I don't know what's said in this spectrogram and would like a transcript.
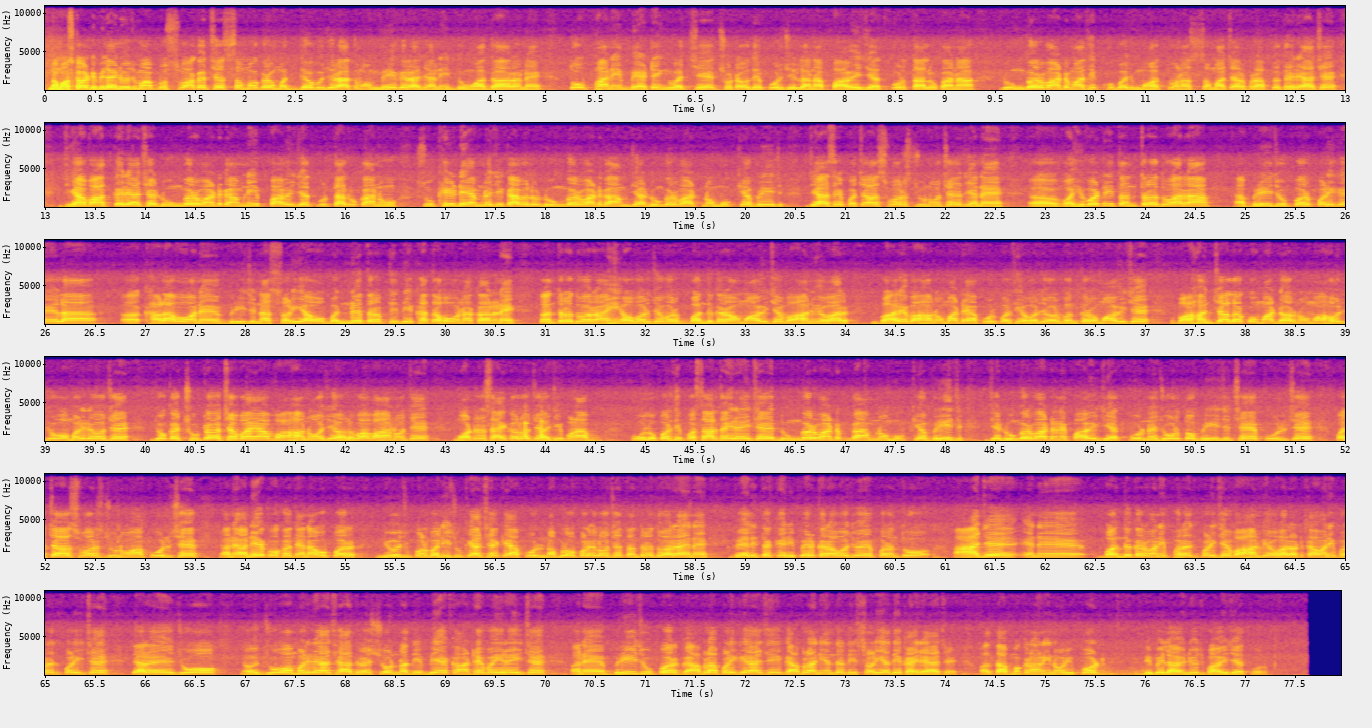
નમસ્કાર ડીબીલાઈ ન્યૂઝમાં આપનું સ્વાગત છે. સમગ્ર મધ્ય ગુજરાતમાં મેઘરાજાની ધુવાધાર અને તોફાની બેટિંગ વચ્ચે છોટાઉદેપુર જિલ્લાના પાવી જેતપુર તાલુકાના ડુંગરવાંટમાંથી ખૂબ જ મહત્ત્વના સમાચાર પ્રાપ્ત થઈ રહ્યા છે. જ્યાં વાત કરી રહ્યા છે ડુંગરવાંટ ગામની પાવીજતપુર તાલુકાનું સુખી ડેમ નજીક આવેલું ડુંગરવાંટ ગામ, જ્યાં ડુંગરવાંટનો મુખ્ય બ્રિજ જે આશરે પચાસ વર્ષ જૂનો છે, જેને વહીવટી તંત્ર દ્વારા આ બ્રિજ ઉપર પડી ગયેલા ખાડાઓ અને બ્રિજના સળિયાઓ બંને તરફથી દેખાતા હોવાના કારણે તંત્ર દ્વારા અહીં અવરજવર બંધ કરાવવામાં આવી છે. વાહન વ્યવહાર ભારે વાહનો માટે આ પુલ પરથી અવરજવર બંધ કરવામાં આવી છે. વાહન ચાલકોમાં ડરનો માહોલ જોવા મળી રહ્યો છે. જો છૂટા છવાયા વાહનો, જે હળવા વાહનો છે, મોટરસાયકલો છે, હજી પણ આ પુલ ઉપરથી પસાર થઈ રહી છે. ડુંગરવાટ ગામનો મુખ્ય બ્રિજ, જે ડુંગરવાટ અને પાવી જેતપુરને જોડતો બ્રિજ છે, પુલ છે. પચાસ વર્ષ જૂનો આ પુલ છે અને અનેક વખત એના ઉપર ન્યૂઝ પણ બની ચૂક્યા છે કે આ પુલ નબળો પડેલો છે. તંત્ર દ્વારા એને વહેલી તકે રિપેર કરાવવો જોઈએ. પરંતુ આજે એને બંધ કરવાની ફરજ પડી છે, વાહન વ્યવહાર અટકાવવાની ફરજ પડી છે. ત્યારે જો જોવા મળી રહ્યા છે આ દ્રશ્યો, નદી બે કાંઠે વહી રહી છે અને બ્રિજ ઉપર ગાબડા પડી ગયા છે, ગાબડાની અંદરથી સળિયા દેખાઈ રહ્યા છે. અલ્તાફ મકરાણીનો રિપોર્ટ, ડીબી લાઈવ ન્યૂઝ, ભાવી જેતપુર.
